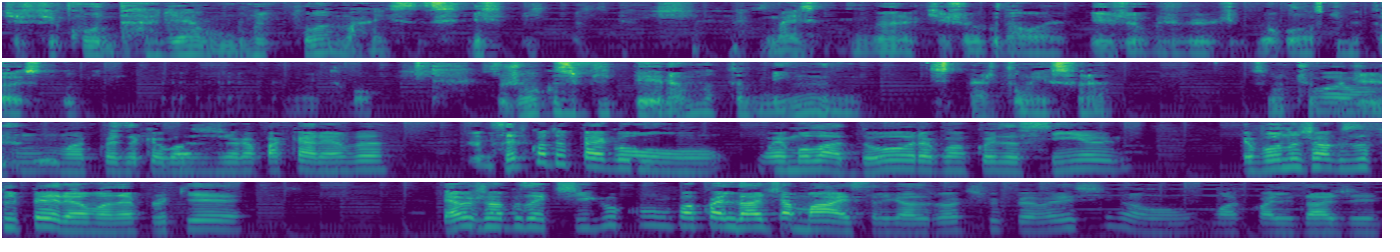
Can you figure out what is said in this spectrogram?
dificuldade é muito a mais. Mas, mano, que jogo da hora. Que jogo divertido. Eu gosto de Metal Slug. É muito bom. Os jogos de fliperama também despertam isso, né? Um tipo Pô, de uma coisa que eu gosto de jogar pra caramba. Sempre quando eu pego um, um emulador, alguma coisa assim, eu, eu vou nos jogos do fliperama, né? Porque é os jogos antigos com uma qualidade a mais, tá ligado? Os jogos de fliperama eles tinham uma qualidade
